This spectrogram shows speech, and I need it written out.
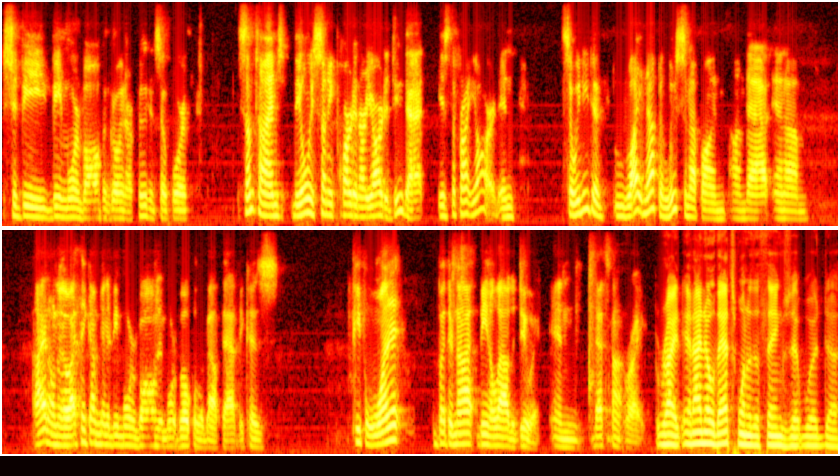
should be being more involved in growing our food and so forth. Sometimes the only sunny part in our yard to do that is the front yard, and so we need to lighten up and loosen up on on that. And um, I don't know. I think I'm going to be more involved and more vocal about that because people want it but they're not being allowed to do it and that's not right. Right and i know that's one of the things that would uh,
